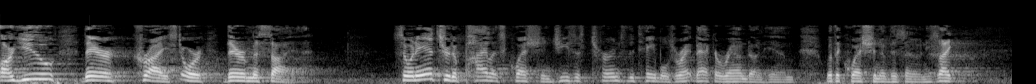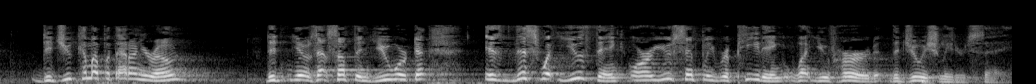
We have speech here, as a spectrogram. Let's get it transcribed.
Are you their Christ or their Messiah? So in answer to Pilate's question, Jesus turns the tables right back around on him with a question of his own. He's like, did you come up with that on your own? Did, you know, is that something you worked up? Is this what you think, or are you simply repeating what you've heard the Jewish leaders say?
